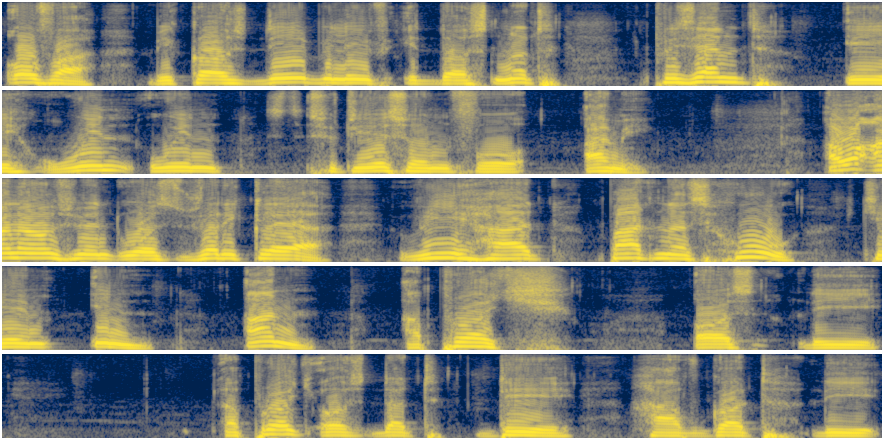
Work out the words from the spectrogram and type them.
offer because they believe it does not present a win-win situation for Army. Our announcement was very clear. We had partners who came in and approached us the approach us that they have got the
